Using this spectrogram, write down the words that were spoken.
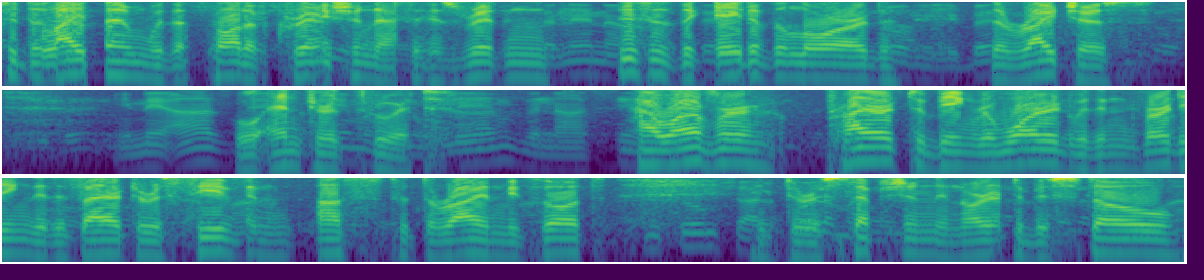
to delight them with the thought of creation, as it is written, This is the gate of the Lord, the righteous will enter through it. However, prior to being rewarded with inverting the desire to receive in us to Torah and mitzvot, into reception in order to bestow,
